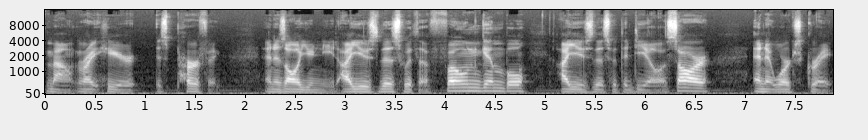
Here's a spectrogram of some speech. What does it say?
mount right here is perfect and is all you need. I use this with a phone gimbal, I use this with a DSLR, and it works great.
